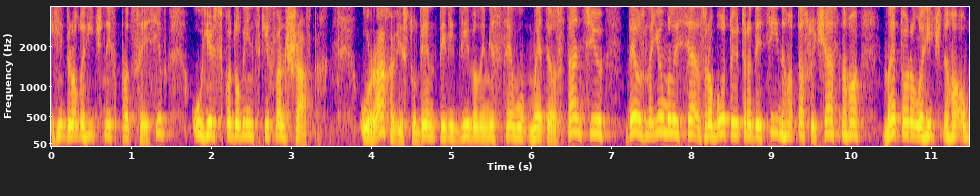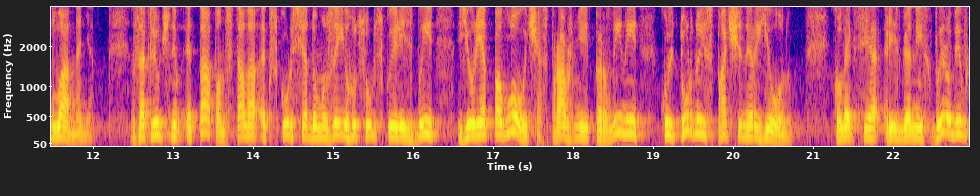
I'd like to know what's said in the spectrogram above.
гідрологічних процесів у гірськодолинських ландшафтах. У Рахові студенти відвідали місцеву метеостанцію, де ознайомилися з роботою традиційного та сучасного метеорологічного обладнання. Заключним етапом стала екскурсія до музею гуцульської різьби Юрія Павловича, справжньої перлини культурної спадщини регіону. Колекція різьбляних виробів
